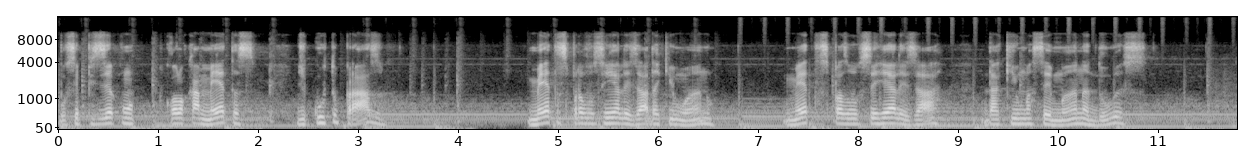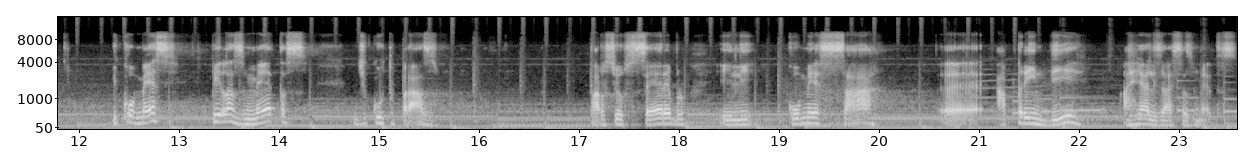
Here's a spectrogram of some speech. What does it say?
Você precisa colocar metas de curto prazo. Metas para você realizar daqui a um ano. Metas para você realizar daqui uma semana, duas. E comece pelas metas de curto prazo. Para o seu cérebro ele começar é, a aprender a realizar essas metas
